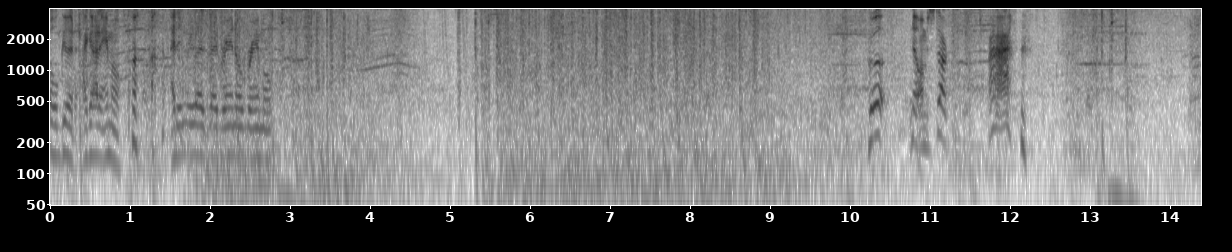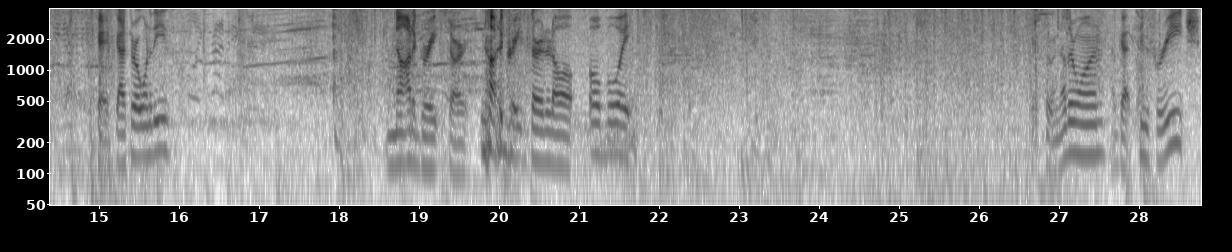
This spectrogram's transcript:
Oh good, I got ammo. I didn't realize I ran over ammo. No, I'm stuck. Ah! okay, gotta throw one of these. Not a great start. Not a great start at all. Oh boy. Okay, throw another one. I've got two for each.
